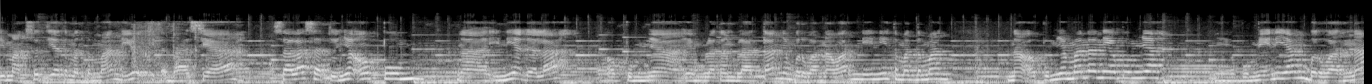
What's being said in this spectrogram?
dimaksud ya teman-teman? Yuk kita bahas ya. Salah satunya opum. Nah, ini adalah opumnya yang bulatan-bulatan yang berwarna-warni nih teman-teman. Nah, opumnya mana nih opumnya? Nih, opumnya ini yang berwarna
